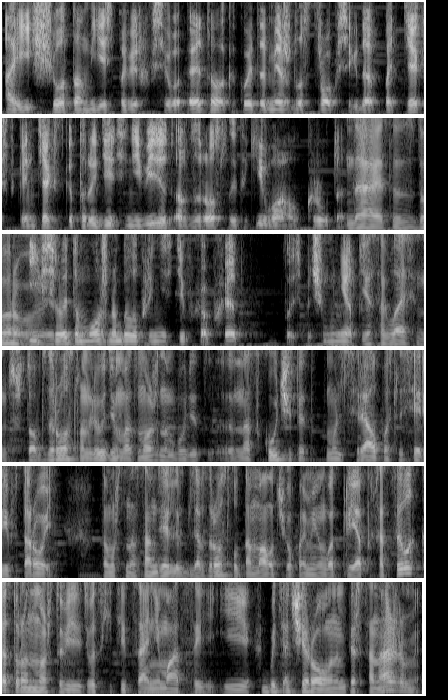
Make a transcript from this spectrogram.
А еще там есть поверх всего этого какой-то между строк всегда подтекст, контекст, который дети не видят, а взрослые такие, вау, круто. Да, это здорово. И все это можно было принести в Cuphead. То есть почему нет? Я согласен, что взрослым людям, возможно, будет э, наскучит этот мультсериал после серии второй. Потому что на самом деле для взрослого там мало чего, помимо вот приятных отсылок, которые он может увидеть, восхититься анимацией и быть очарованным персонажами.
